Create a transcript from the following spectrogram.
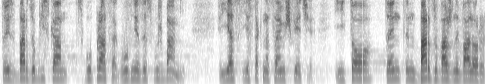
to jest bardzo bliska współpraca, głównie ze służbami. Jest, jest tak na całym świecie. I to ten, ten bardzo ważny walor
